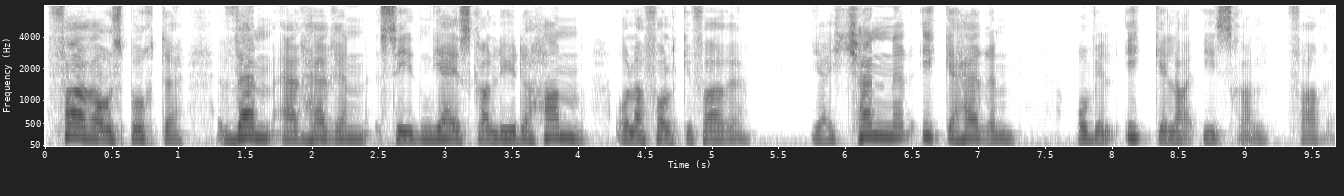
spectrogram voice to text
Farao spurte, Hvem er Herren, siden jeg skal lyde ham og la folket fare? Jeg kjenner ikke Herren og vil ikke la Israel fare.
